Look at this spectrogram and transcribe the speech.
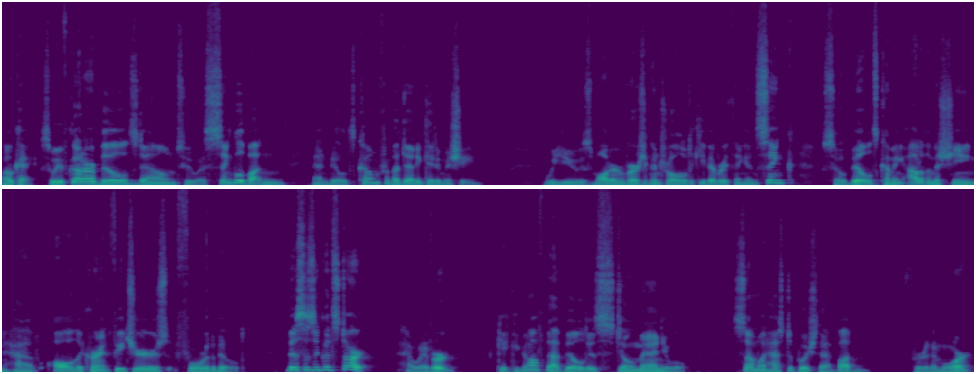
Okay, so we've got our builds down to a single button, and builds come from a dedicated machine. We use modern version control to keep everything in sync, so builds coming out of the machine have all the current features for the build. This is a good start. However, kicking off that build is still manual someone has to push that button. Furthermore,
